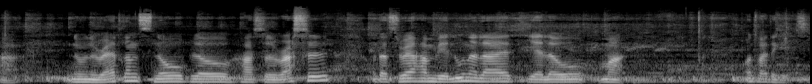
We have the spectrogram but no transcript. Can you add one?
Ah, nur eine Rare drin. Snowblow Hustle Russell. Und als Rare haben wir Lunar Light Yellow Martin. Und weiter geht's.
